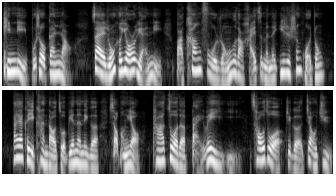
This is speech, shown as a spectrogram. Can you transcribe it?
听力不受干扰。在融合幼儿园里，把康复融入到孩子们的一日生活中。大家可以看到左边的那个小朋友，他坐的百位椅操作这个教具，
